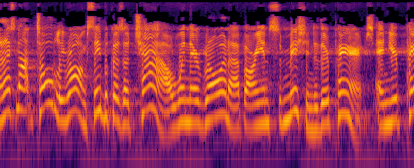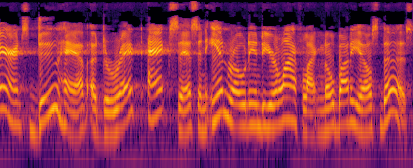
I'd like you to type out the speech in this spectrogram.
Now that's not totally wrong, see, because a child, when they're growing up, are in submission to their parents. And your parents do have a direct access and inroad into your life like nobody else does.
